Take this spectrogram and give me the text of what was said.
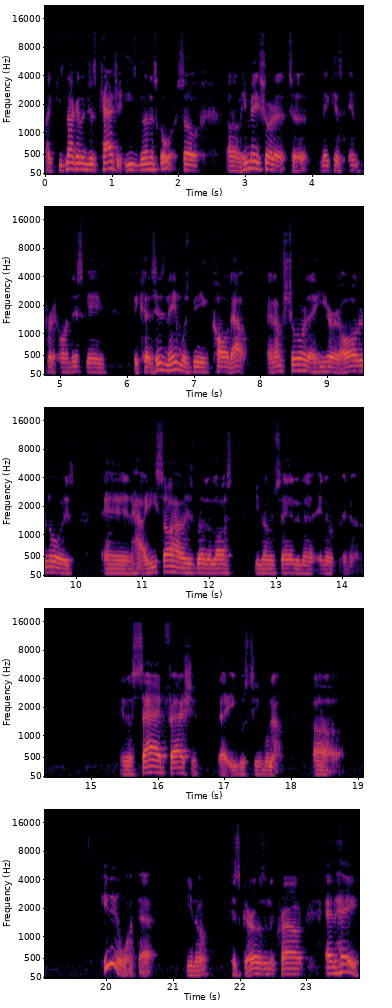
Like he's not going to just catch it; he's going to score. So um, he made sure to to make his imprint on this game because his name was being called out, and I'm sure that he heard all the noise and how he saw how his brother lost. You know what I'm saying? In a in a in a in a sad fashion that Eagles team went out. Uh, he didn't want that, you know. His girls in the crowd, and hey,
